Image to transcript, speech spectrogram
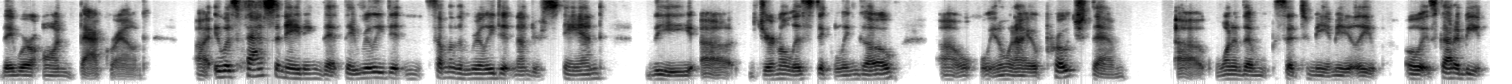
they were on background. Uh, it was fascinating that they really didn't, some of them really didn't understand the uh, journalistic lingo. Uh, you know, when I approached them, uh, one of them said to me immediately, Oh, it's got to be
